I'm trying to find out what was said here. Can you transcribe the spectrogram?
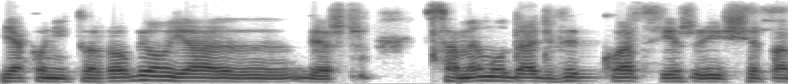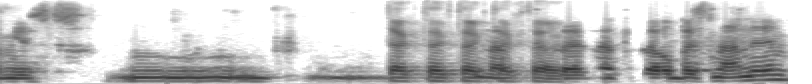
jak oni to robią. Ja, wiesz, samemu dać wykład, jeżeli się tam jest mm, tak, tak, tak, na, tak, tak. na tyle obeznanym,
